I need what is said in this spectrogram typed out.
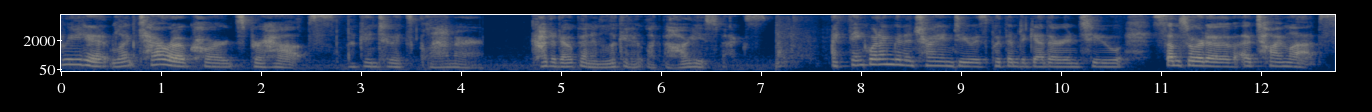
read it like tarot cards, perhaps. Look into its glamour. Cut it open and look at it like the haruspex. I think what I'm going to try and do is put them together into some sort of a time lapse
